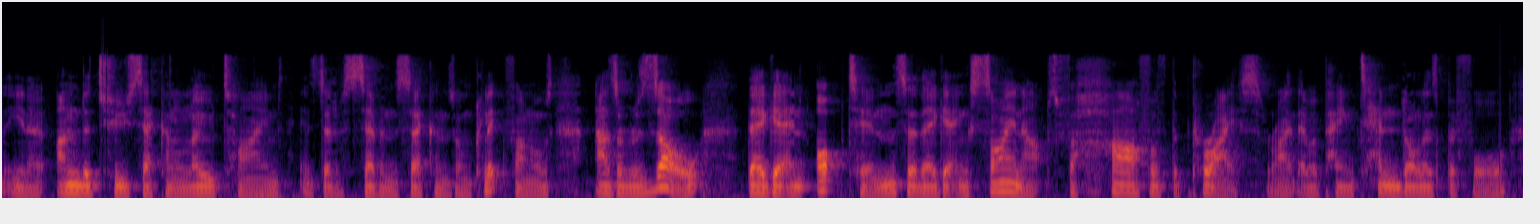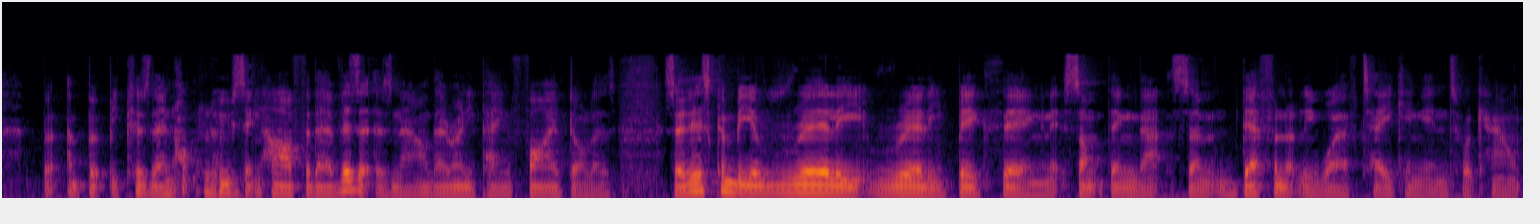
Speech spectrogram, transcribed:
you know, under two second load times instead of seven seconds on ClickFunnels. As a result, they're getting opt-in, so they're getting sign-ups for half of the price, right? They were paying $10 before, but, but because they're not losing half of their visitors now, they're only paying $5. So this can be a really, really big thing, and it's something that's um, definitely worth taking into account.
